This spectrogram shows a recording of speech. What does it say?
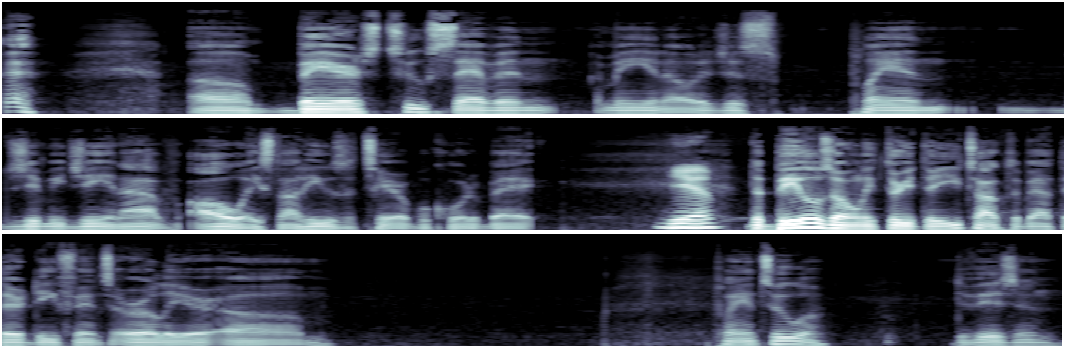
um, Bears two seven. I mean, you know, they're just playing Jimmy G, and I've always thought he was a terrible quarterback. Yeah. The Bills are only three three. You talked about their defense earlier. Um, playing Tua, division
